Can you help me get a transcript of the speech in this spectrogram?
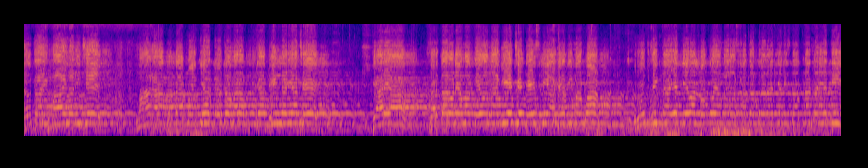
કલકારી ભાઈ લડી છે. મહારાણા પ્રતાપનો ઇતિહાસ જોજો, અમારા પૂજા ભીલ લડ્યા છે. ત્યારે આ સરકારોને અમે કહેવા માંગીએ છીએ, દેશની આઝાદીમાં પણ રૂપસિંહ નાયક જેવા લોકોએ અમારા સ્વતંત્ર રાજ્યની સ્થાપના કરી હતી.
